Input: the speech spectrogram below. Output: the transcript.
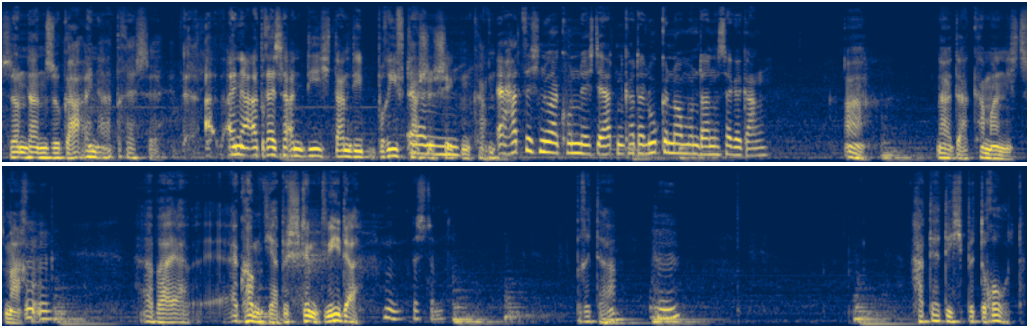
sondern sogar eine Adresse. Äh, Eine Adresse, an die ich dann die Brieftasche Ähm, schicken kann. Er hat sich nur erkundigt. Er hat einen Katalog genommen und dann ist er gegangen. Ah, na, da kann man nichts machen. Aber er, er kommt ja bestimmt wieder. Hm, bestimmt. Britta? Hat er dich bedroht?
